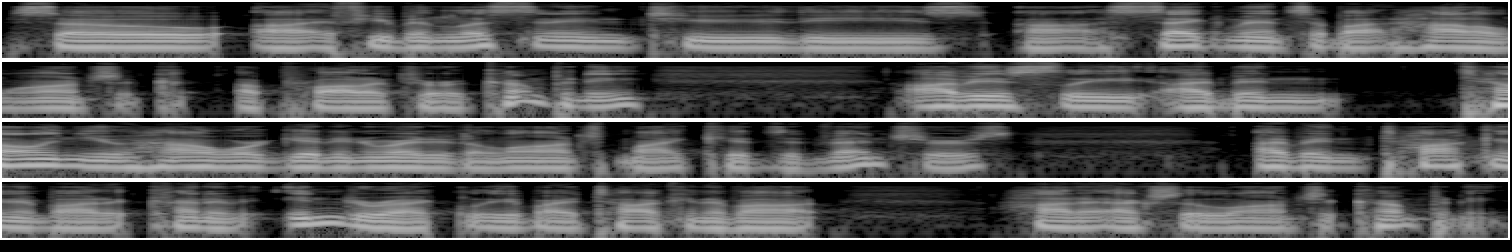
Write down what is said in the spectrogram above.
So uh, if you've been listening to these uh, segments about how to launch a, a, product or a company, obviously I've been telling you how we're getting ready to launch My Kids Adventures. I've been talking about it kind of indirectly by talking about how to actually launch a company.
